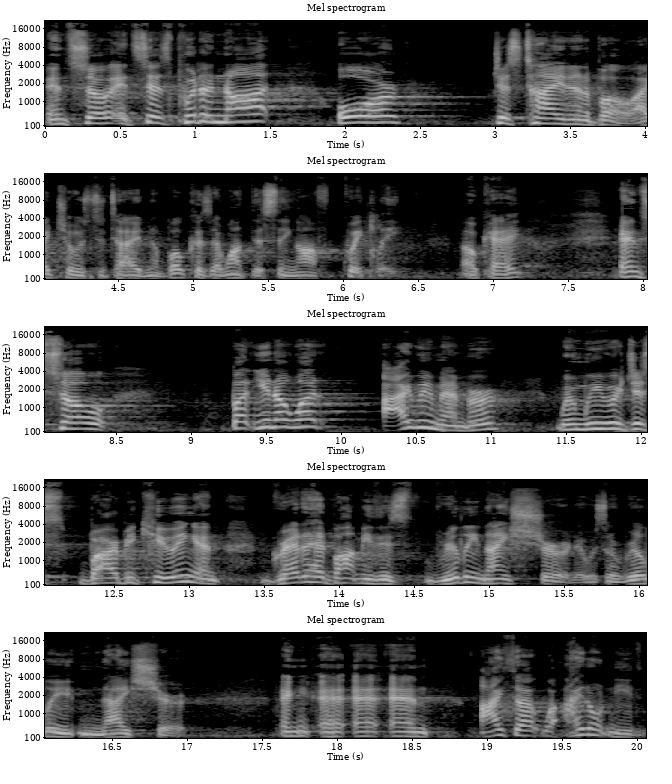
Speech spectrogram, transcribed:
And so it says put a knot or just tie it in a bow. I chose to tie it in a bow because I want this thing off quickly, okay? And so, but you know what? I remember when we were just barbecuing and Greta had bought me this really nice shirt. It was a really nice shirt. And, and, and I thought, well, I don't need,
